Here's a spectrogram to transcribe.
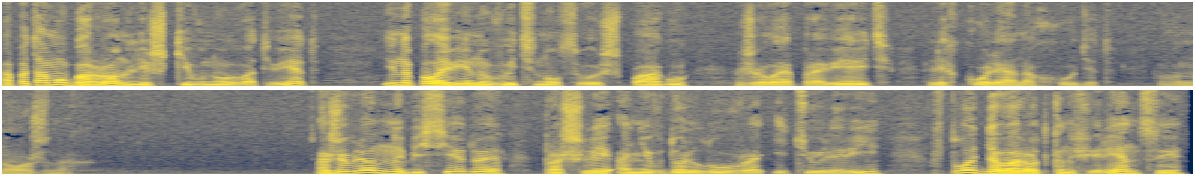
а потому барон лишь кивнул в ответ и наполовину вытянул свою шпагу, желая проверить, легко ли она ходит в ножнах. Оживленно беседуя, прошли они вдоль Лувра и Тюильри, вплоть до ворот конференции,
